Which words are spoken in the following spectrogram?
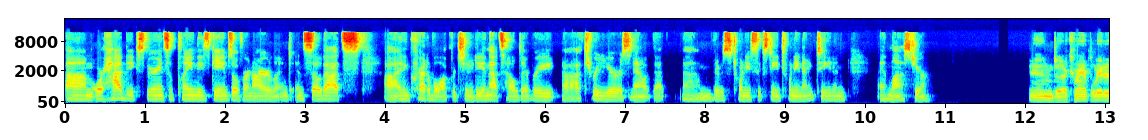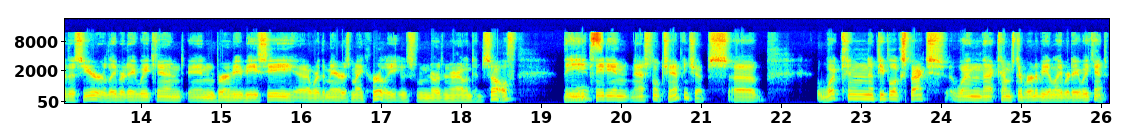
um, or had the experience of playing these games over in ireland and so that's uh, an incredible opportunity and that's held every uh, three years now that um, there was 2016 2019 and and last year and uh, coming up later this year, Labor Day weekend in Burnaby, BC, uh, where the mayor is Mike Hurley, who's from Northern Ireland himself, the Canadian National Championships. Uh, what can people expect when that comes to Burnaby on Labor Day weekend?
